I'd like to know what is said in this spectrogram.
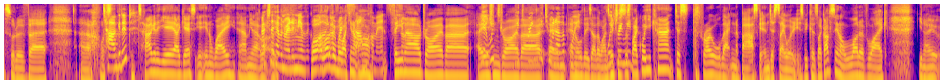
sort of uh, uh, Targeted. targeted. Yeah, I guess in, in a way. Um, you know, I actually haven't read any of the. Well, a lot of them were like you know, oh, comments, female driver, Asian which- which driver, brings me to and, and all these other ones, Which which, is just like, well, you can't just throw all that in a basket and just say what it is because, like, I've seen a lot of like, you know,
